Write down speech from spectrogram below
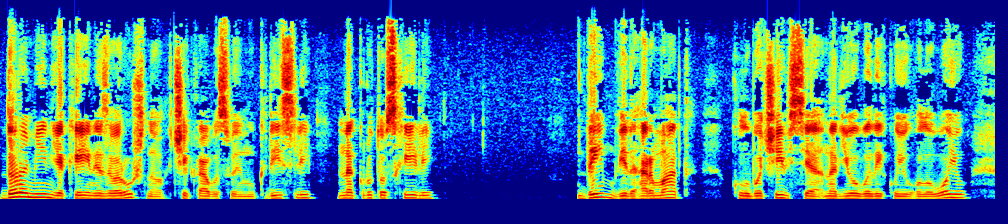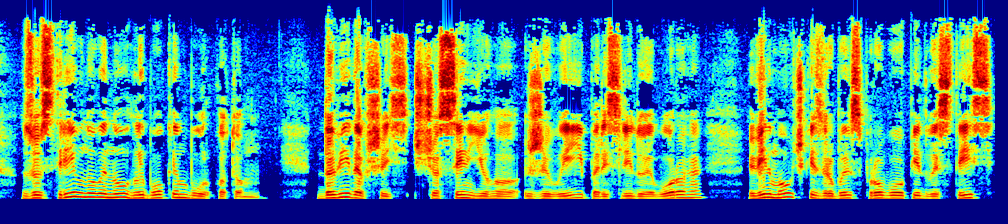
Дорамін, який незворушно чекав у своєму кріслі на крутосхилі, дим від гармат клубочився над його великою головою, зустрів новину глибоким буркотом. Довідавшись, що син його живий переслідує ворога, він мовчки зробив спробу підвестись,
